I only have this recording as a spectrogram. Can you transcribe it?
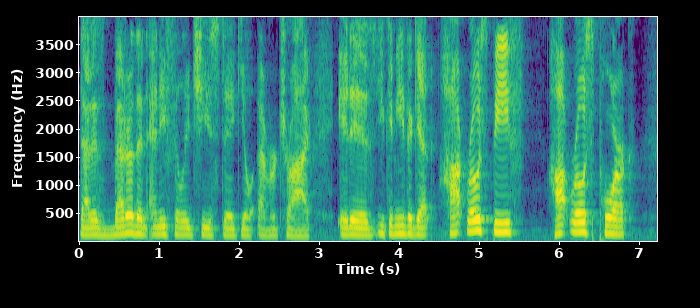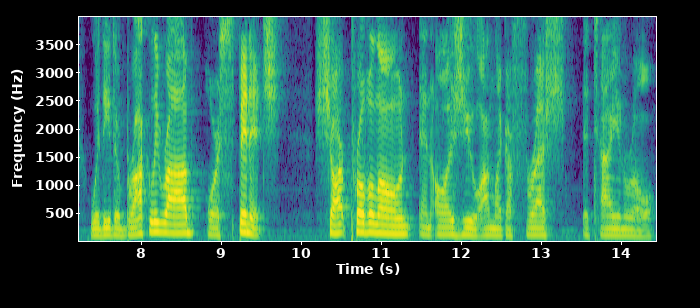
that is better than any Philly cheesesteak you'll ever try. It is you can either get hot roast beef, hot roast pork with either broccoli rabe or spinach, sharp provolone, and au jus on like a fresh Italian roll.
